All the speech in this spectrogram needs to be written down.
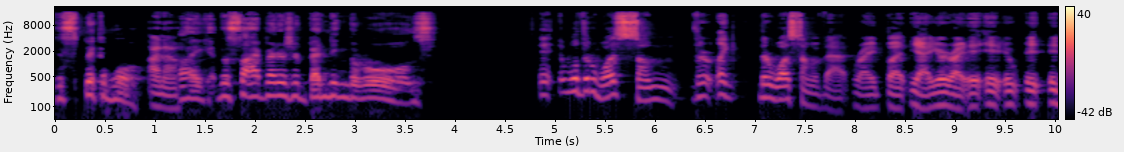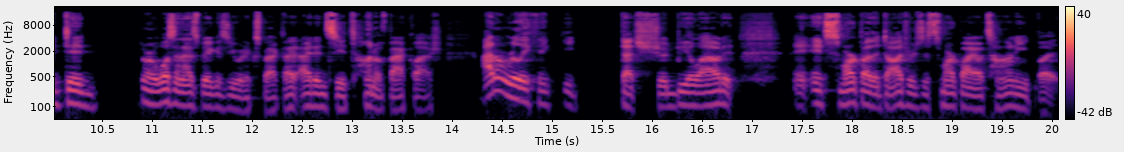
despicable. I know. Like the Sidebenders are bending the rules. It, well, there was some there like there was some of that, right? But yeah, you're right. It it it, it did, or it wasn't as big as you would expect. I, I didn't see a ton of backlash. I don't really think it, that should be allowed. It, it it's smart by the Dodgers. It's smart by Ohtani, but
